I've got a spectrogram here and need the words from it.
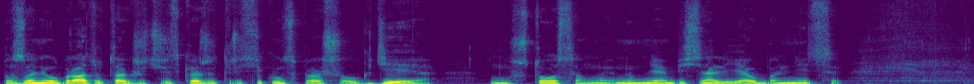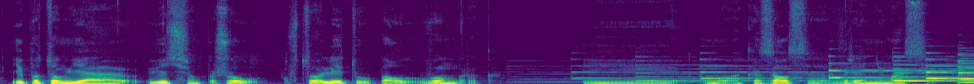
Позвонил брату также через каждые 30 секунд спрашивал, где я, ну, что со мной. Ну, мне объясняли, я в больнице. И потом я вечером пошел в туалет и упал в обморок. И ну, оказался в реанимации.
